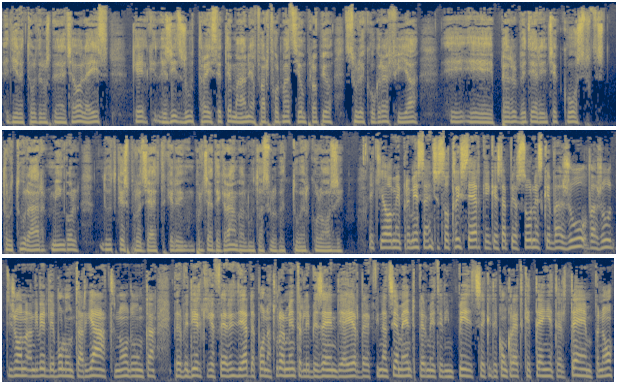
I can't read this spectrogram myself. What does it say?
e direttore dell'ospedale Ciavalais, che, che su tre settimane a fare formazione proprio sull'ecografia e, e per vedere in che cosa strutturare Mingol questo progetto, che è un progetto di gran valuta sulla tubercolosi e che ho premessa anche so tre che queste persone che va giù, va giù diciamo, a livello di volontariato, no? Dunque, per vedere chi fa ridere, poi naturalmente le besende a Airberg finanziamento per mettere in pezzi, che è concreto che tenete il tempo, no?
